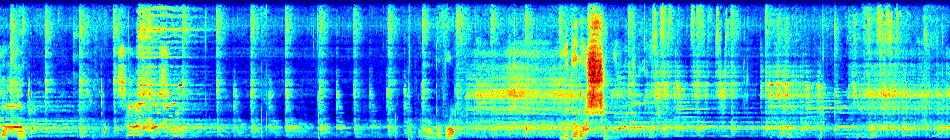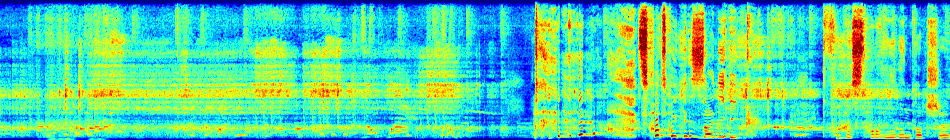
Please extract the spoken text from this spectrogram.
łatwo. Dobra. 11 minut. Co to jest za nick? Twoja stara 1, 2, 3.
